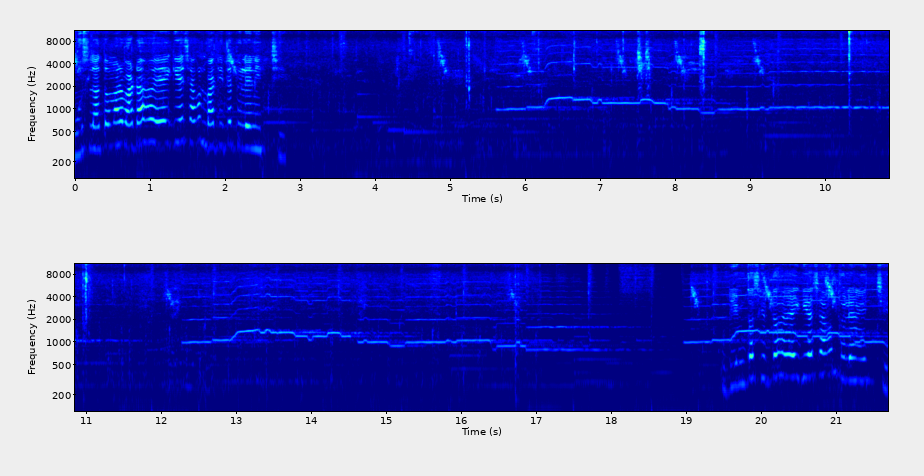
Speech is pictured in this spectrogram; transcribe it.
মশলা তোমার বাটা হয়ে গিয়েছে, এখন বাটিতে তুলে নিচ্ছি। ডিম তো সিদ্ধ হয়ে গিয়েছে, এখন তুলে নিচ্ছি।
